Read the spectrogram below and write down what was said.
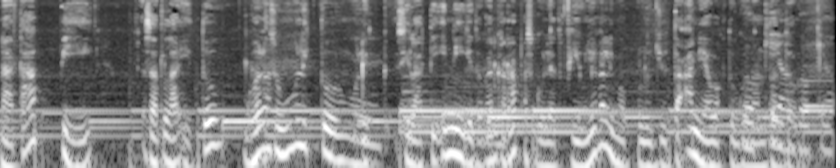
nah tapi setelah itu gue langsung ngulik tuh ngulik si Lati ini gitu kan. Karena pas gue lihat viewnya kan 50 jutaan ya waktu gue nonton tuh. gokil.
